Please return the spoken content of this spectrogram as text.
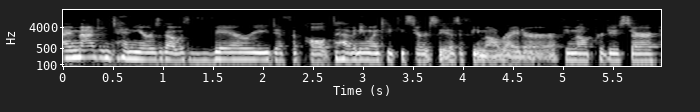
I imagine ten years ago it was very difficult to have anyone take you seriously as a female writer or a female producer.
